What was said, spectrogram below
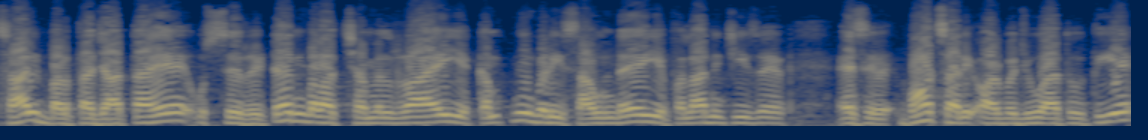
سال بڑھتا جاتا ہے، اس سے ریٹرن بڑا اچھا مل رہا ہے، یہ کمپنی بڑی ساؤنڈ ہے، یہ فلانی چیز ہے، ایسے بہت ساری اور وجوہات ہوتی ہے۔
